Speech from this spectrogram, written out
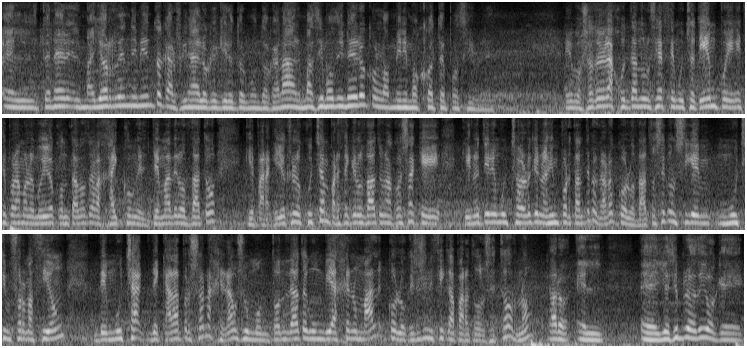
el tener el mayor rendimiento, que al final es lo que quiere todo el mundo, ganar el máximo dinero con los mínimos costes posibles. Eh, vosotros en la Junta de Andalucía hace mucho tiempo y en este programa lo hemos ido contando, trabajáis con el tema de los datos, que para aquellos que lo escuchan parece que los datos es una cosa que, no tiene mucho valor, que no es importante, pero claro, con los datos se consigue mucha información de mucha, de cada persona, generamos un montón de datos en un viaje normal, con lo que eso significa para todo el sector, ¿no? Claro, el, eh, yo siempre lo digo, que,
